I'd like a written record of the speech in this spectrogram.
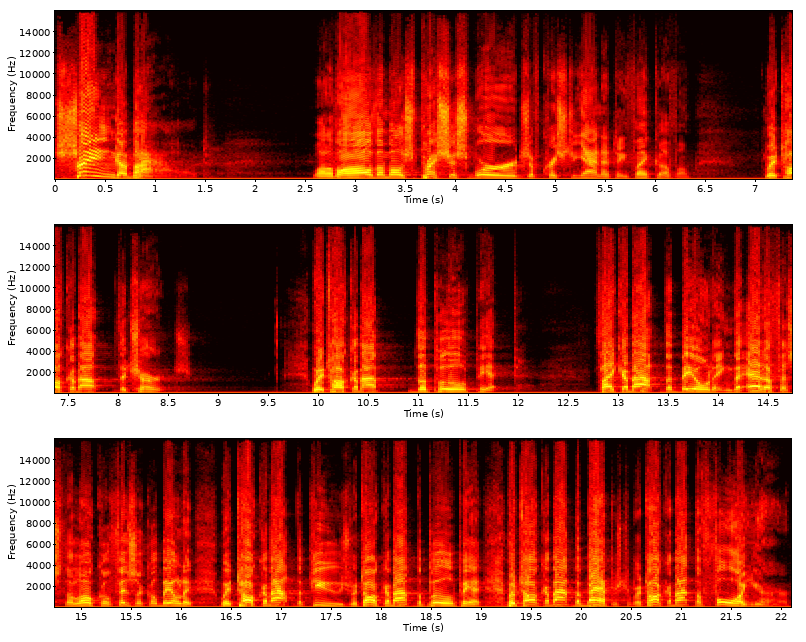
sing about. Well, of all the most precious words of Christianity, think of them. We talk about the church. We talk about the pulpit. Think about the building, the edifice, the local physical building. We talk about the pews. We talk about the pulpit. We talk about the baptistry. We talk about the foyer.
